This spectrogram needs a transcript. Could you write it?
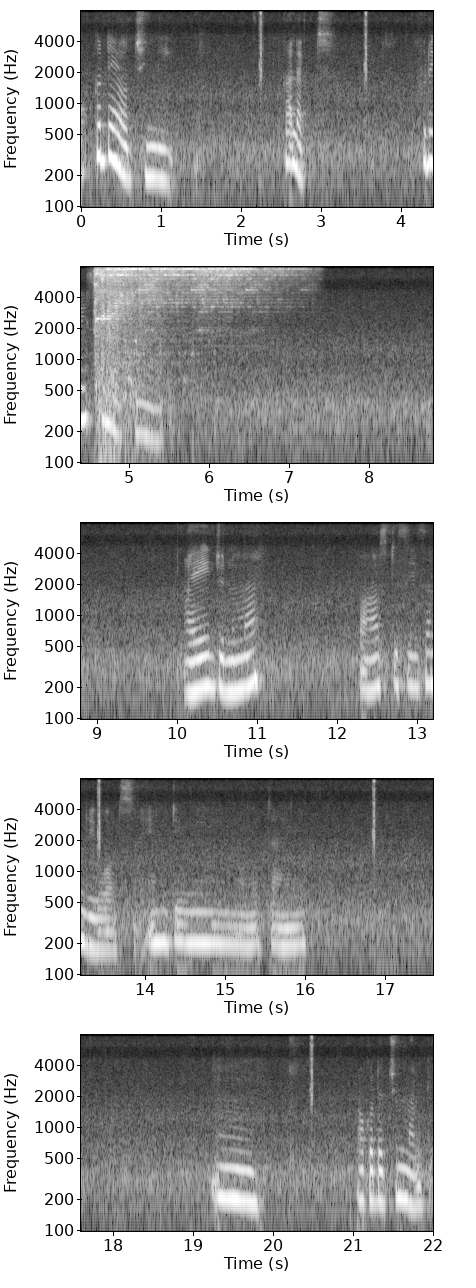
ఒక్కటే వచ్చింది. కలెక్ట్. ఫ్రీ స్కిన్ వచ్చింది మనకి. అయ్యి జున్నుమా. Last season rewards. ఏంటివి థ్యాంక్స్ ఒకటి వచ్చింది మనకి.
